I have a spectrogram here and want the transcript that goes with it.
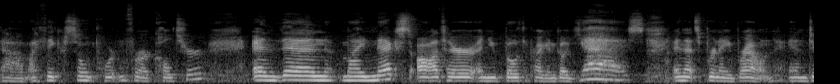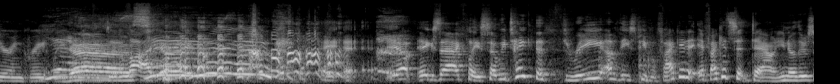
um, I think are so important for our culture. And then my next author, and you both are probably going to go, yes, and that's Brene Brown and Daring Greatly. Yes. Lot. yep, exactly. So we take the three of these people. If I could, if I could sit down, you know, there's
